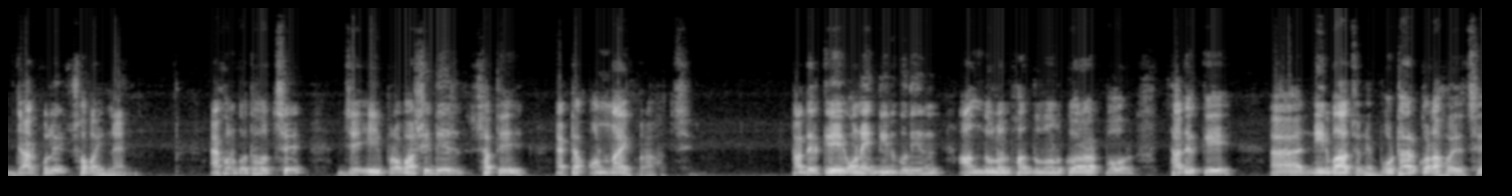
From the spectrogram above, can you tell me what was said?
যার ফলে সবাই নেন। এখন কথা হচ্ছে যে এই প্রবাসীদের সাথে একটা অন্যায় করা হচ্ছে। তাদেরকে অনেক দীর্ঘদিন আন্দোলন ফান্দোলন করার পর তাদেরকে নির্বাচনে ভোটার করা হয়েছে,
